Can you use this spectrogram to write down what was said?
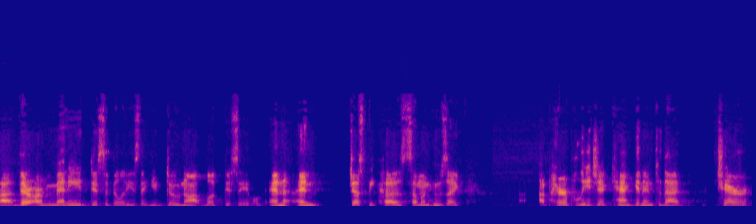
uh, there are many disabilities that you do not look disabled. And and just because someone who's like a paraplegic can't get into that chair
